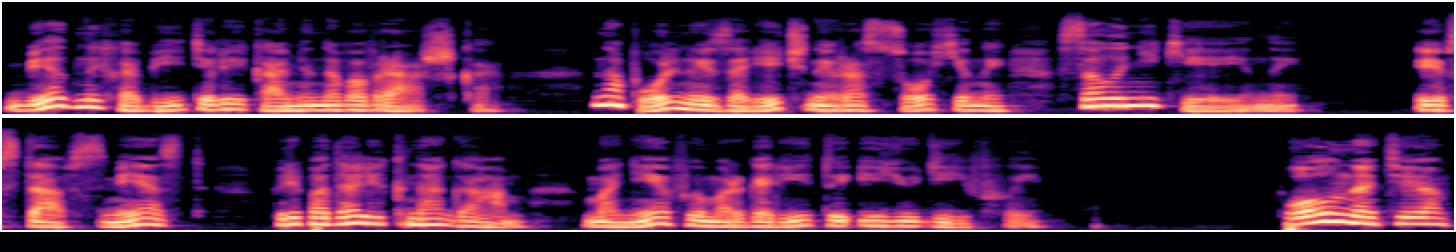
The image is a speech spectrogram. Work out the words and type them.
бедных обителей каменного вражка напольные, заречные, рассохины, солоникеины. И, встав с мест, припадали к ногам Манефы, Маргариты и Юдифы. «Полноте!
